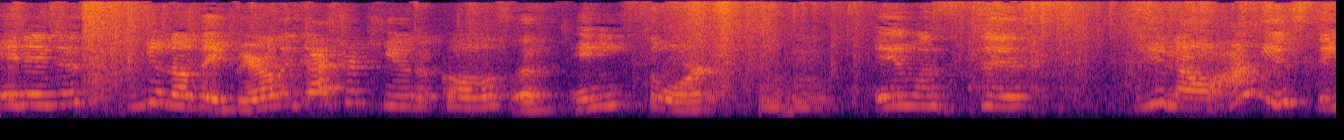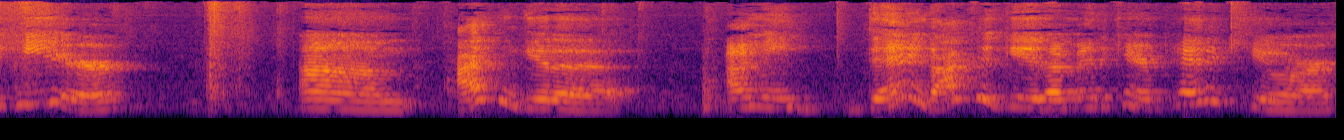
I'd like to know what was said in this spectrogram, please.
and it just you know they barely got your cuticles of any sort. hmm It was just you know I'm used to here. Um, I can get a. I mean, dang, I could get a Medicare pedicure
